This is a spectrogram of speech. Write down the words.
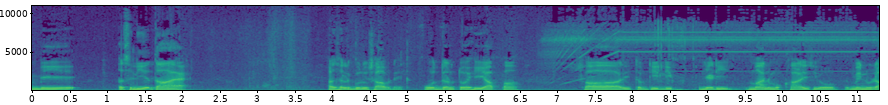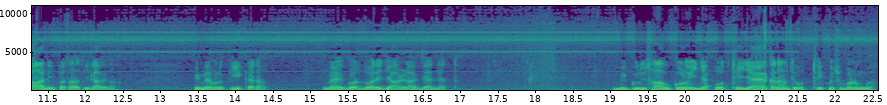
ਵੀ ਅਸਲੀਅਤ ਆ ਹੈ। ਅਸਲ ਗੁਰੂ ਸਾਹਿਬ ਨੇ ਉਦੋਂ ਤੋਂ ਹੀ ਆਪਾਂ ਸਾਰੀ ਤਬਦੀਲੀ ਜਿਹੜੀ ਮਨਮੁਖਾਂ ਵਾਲੀ ਸੀ, ਉਹ ਮੈਨੂੰ ਰਾਹ ਨਹੀਂ ਪਤਾ ਸੀ ਲੱਗਦਾ। ਵੀ ਮੈਂ ਹੁਣ ਕੀ ਕਰਾਂ? ਮੈਂ ਗੁਰਦੁਆਰੇ ਜਾਣ ਲੱਗ ਗਿਆ ਨਿਤ। ਵੀ ਗੁਰੂ ਸਾਹਿਬ ਕੋਲੋਂ ਹੀ ਉੱਥੇ ਜਾਇਆ ਕਰਾਂ ਤੇ ਉੱਥੇ ਕੁਝ ਬਣੂਗਾ।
